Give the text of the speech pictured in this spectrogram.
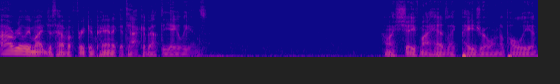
I really might just have a freaking panic attack about the aliens. I might shave my head like Pedro on Napoleon.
